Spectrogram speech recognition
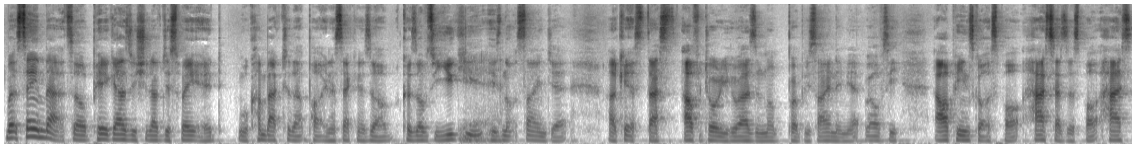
But saying that, so Pierre Gasly should have just waited. We'll come back to that part in a second as well, because obviously Yuki Yeah. is not signed yet. I guess that's AlphaTauri who hasn't not probably signed him yet. But obviously Alpine's got a spot. Haas has a spot. Haas,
